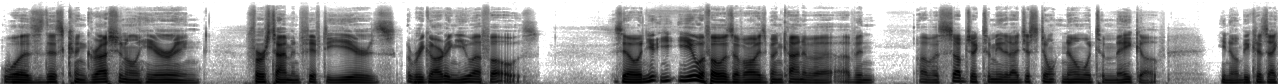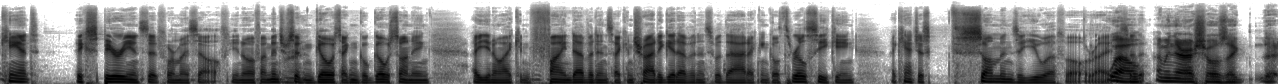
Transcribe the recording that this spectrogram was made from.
was this congressional hearing, first time in 50 years, regarding UFOs. So, and U- UFOs have always been kind of a of an of a subject to me that I just don't know what to make of, you know, because I can't experience it for myself. You know, if I'm interested in ghosts, I can go ghost hunting. Uh, you know, I can find evidence. I can try to get evidence with that. I can go thrill seeking. I can't just summons a UFO, right? So Well, that- I mean, there are shows like the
